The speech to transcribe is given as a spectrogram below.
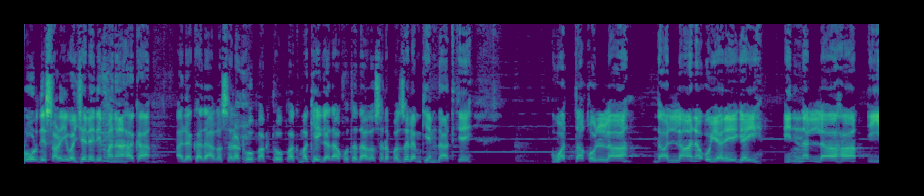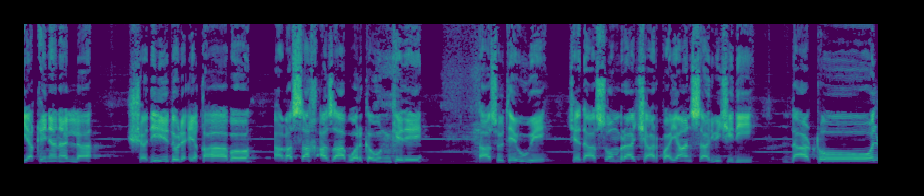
رور دې سړی وژلی دی په ناحقه هلکه د هغه سره ټوپک ټوپک مه کېږه دا خو ته د هغه سره په ظلم کې امداد کې واتقوا الله د الله نه ویرېږئ ان الله یقینا الله شدید العقاب هغه سخت عذاب ورکوونکی دی تاسو ته ووی چه دا څومره چارپایان ساروی چه دی دا ټول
